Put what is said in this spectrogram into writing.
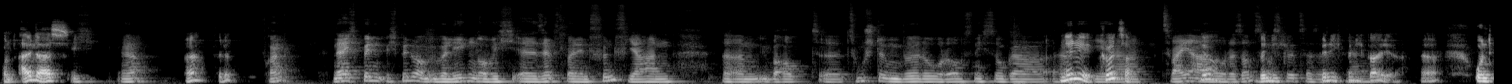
Und all das, ich, ja, ja, Philipp? Frank? Na, ich bin, ich bin nur am überlegen, ob ich äh, selbst bei den fünf Jahren ähm, überhaupt äh, zustimmen würde oder ob es nicht sogar äh, Nee, nee, kürzer. Zwei Jahre Ja, oder sonst bin was ich- kürzer sind. Bin ich, bin ja. ich bei dir. Ja. Und,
